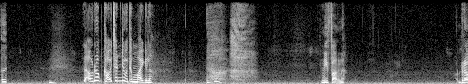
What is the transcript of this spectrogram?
เอ่อแล้วเอารูปเขาให้ฉันดูทำไมกันล่ะ นี่ฟังนะ เรา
